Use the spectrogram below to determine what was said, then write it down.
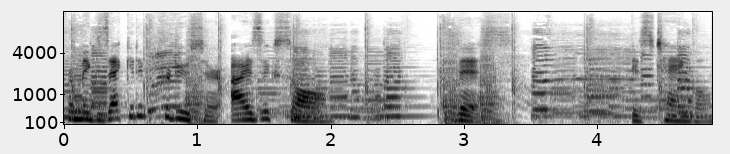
From executive producer Isaac Saul, this is Tangle.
